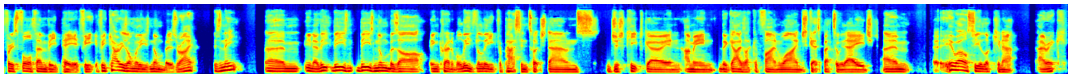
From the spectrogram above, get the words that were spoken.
for his fourth MVP if he if he carries on with these numbers, right? Isn't he? Um, you know, the, these these numbers are incredible. Leads the league for passing touchdowns. Just keeps going. I mean, the guy's like a fine wine. Just gets better with age. Um, who else are you looking at, Eric?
